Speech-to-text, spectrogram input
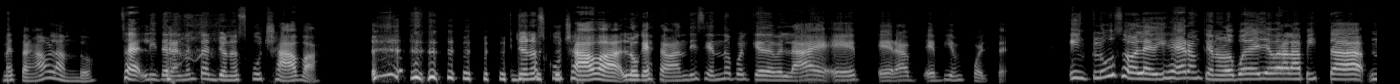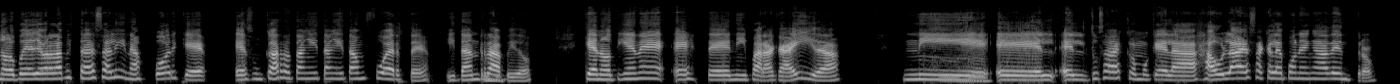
me están hablando. O sea, literalmente yo no escuchaba. Yo no escuchaba lo que estaban diciendo porque de verdad e- e- era, es bien fuerte. Incluso le dijeron que no lo puede llevar a la pista, no lo podía llevar a la pista de Salinas porque es un carro tan y tan y tan fuerte y tan rápido que no tiene este ni paracaídas ni el, el, tú sabes, como que la jaula esa que le ponen adentro,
